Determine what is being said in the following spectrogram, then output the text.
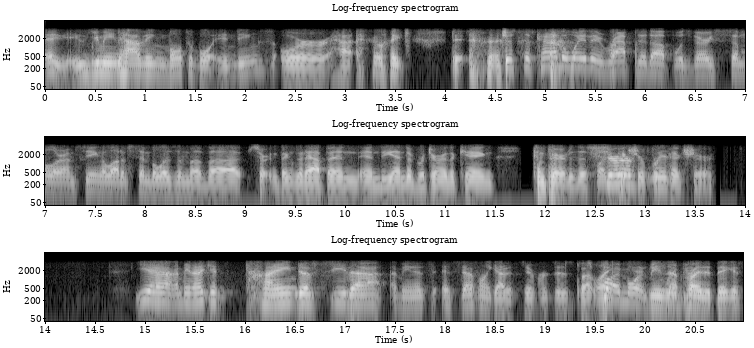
eh, you mean having multiple endings, or ha- like just the kind of the way they wrapped it up was very similar. I'm seeing a lot of symbolism of uh certain things that happen in the end of Return of the King compared to this like sure, picture for with, picture. Yeah, I mean I could kind of see that. I mean it's it's definitely got its differences, but it's like probably more I mean tribute. probably the biggest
